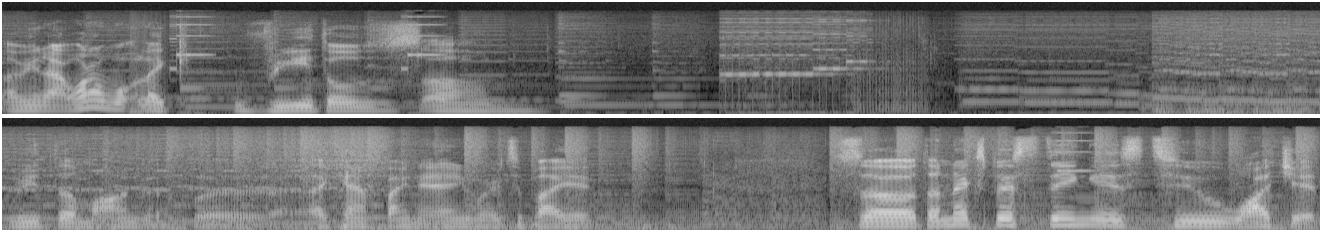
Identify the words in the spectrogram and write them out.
I mean I want to like read those um read the manga, but I can't find it anywhere to buy it. So the next best thing is to watch it.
